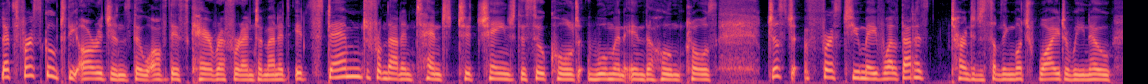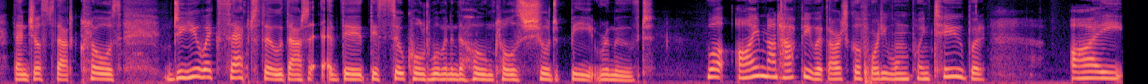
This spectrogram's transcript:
Let's first go to the origins, though, of this care referendum. And it, it stemmed from that intent to change the so called woman in the home clause clause. Just first to you, Maeve, well, that has turned into something much wider, we know, than just that clause. Do you accept, though, that uh, the, this so called woman in the home clause should be removed? Well, I'm not happy with Article 41.2, but I,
